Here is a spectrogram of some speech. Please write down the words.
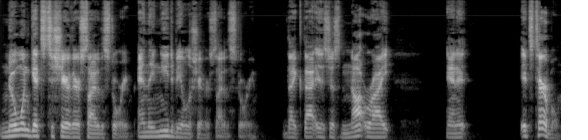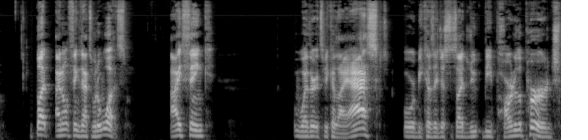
no one gets to share their side of the story and they need to be able to share their side of the story. Like that is just not right and it it's terrible. But i don't think that's what it was. I think whether it's because i asked or because i just decided to be part of the purge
